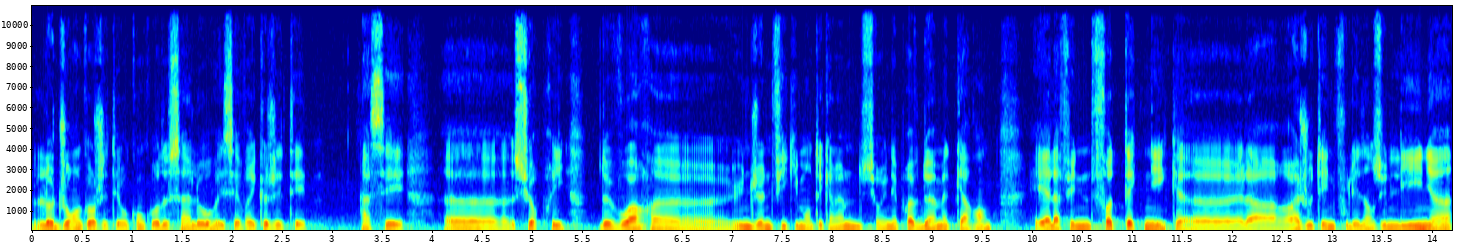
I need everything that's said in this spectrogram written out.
L'autre jour encore, j'étais au concours de Saint-Lô et c'est vrai que j'étais assez euh, surpris de voir euh, une jeune fille qui montait quand même sur une épreuve de 1m40 et elle a fait une faute technique, euh, elle a rajouté une foulée dans une ligne hein,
